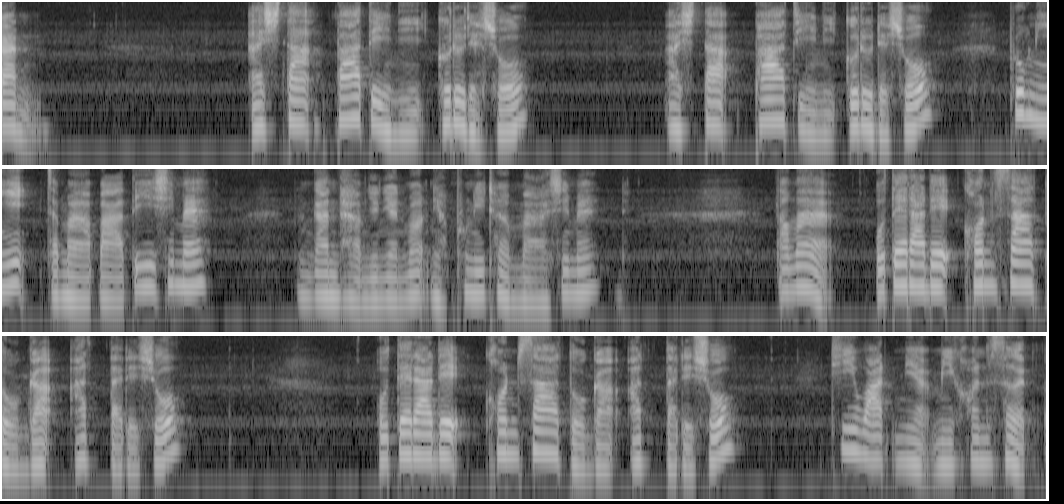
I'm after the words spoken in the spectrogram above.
กัน明日パーティーに来るでしょ明日パーティーに来るでしょพรุ่งนี้จะมาปาร์ตี้ใช่ไหมเป็นการถามยืนยันว่าเนี่ยพรุ่งนี้เธอมาใช่ไหมต่อมาโอเตระเดคอนซาโตะがあったでしょโ โอเตราเดคอนซาโตกาอัตตาเดโชที่วัดเนี่ยมีคอนเสิร์ตไป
